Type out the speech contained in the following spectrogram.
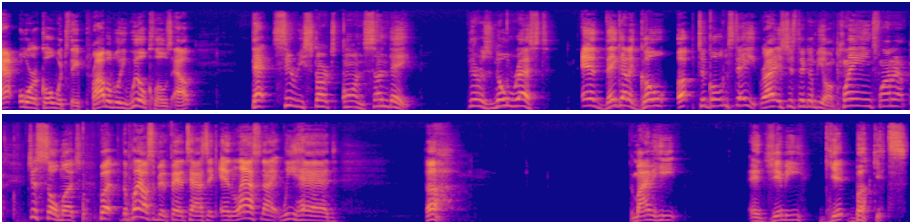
at Oracle, which they probably will close out, that series starts on Sunday. There is no rest. And they got to go up to Golden State, right? It's just they're going to be on planes, flying around, just so much. But the playoffs have been fantastic. And last night we had uh, the Miami Heat and Jimmy get buckets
